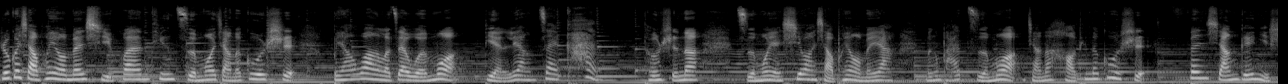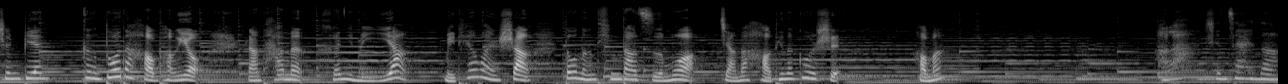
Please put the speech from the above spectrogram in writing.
如果小朋友们喜欢听子墨讲的故事，不要忘了在文末点亮再看。同时呢，子墨也希望小朋友们呀，能把子墨讲的好听的故事分享给你身边更多的好朋友，让他们和你们一样，每天晚上都能听到子墨讲的好听的故事。好吗？好啦，现在呢，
